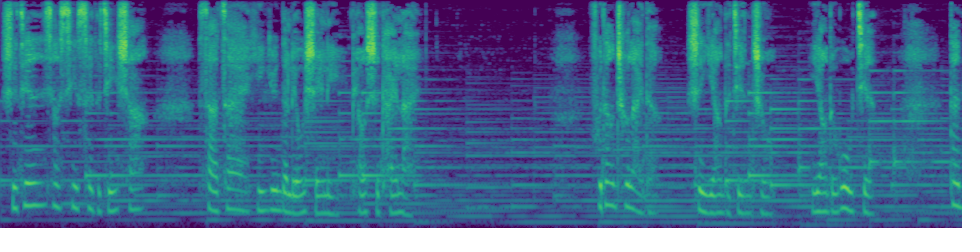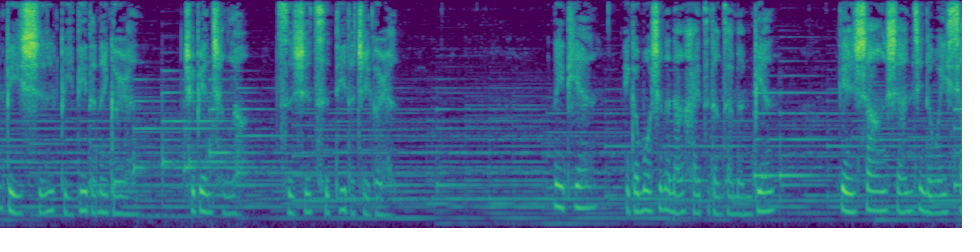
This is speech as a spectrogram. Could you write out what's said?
时间像细碎的金沙，洒在氤氲的流水里飘逝开来。浮荡出来的是一样的建筑，一样的物件，但彼时彼地的那个人，却变成了此时此地的这个人。那天，一个陌生的男孩子等在门边，脸上是安静的微笑。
